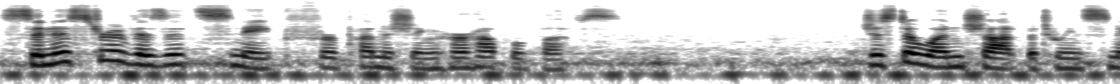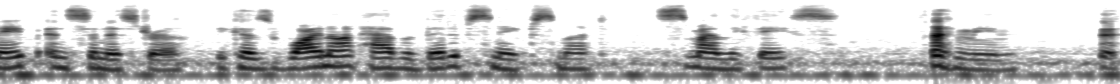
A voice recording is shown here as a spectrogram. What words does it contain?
Sinistra visits Snape for punishing her Hufflepuffs. Just a one shot between Snape and Sinistra, because why not have a bit of Snape smut? Smiley face. I mean.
